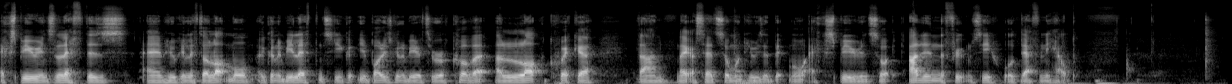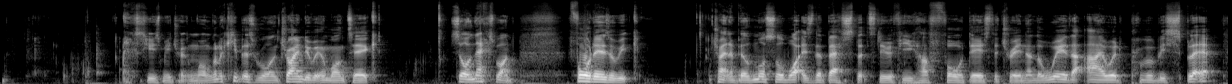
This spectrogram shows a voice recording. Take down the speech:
experienced lifters um, who can lift a lot more are going to be lifting. So you, your body's going to be able to recover a lot quicker than, like I said, someone who's a bit more experienced. So adding in the frequency will definitely help. Excuse me, drinking more. I'm going to keep this rolling, try and do it in one take. So next one, four days a week. Trying to build muscle. What is the best split to do if you have four days to train? And the way that I would probably split it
